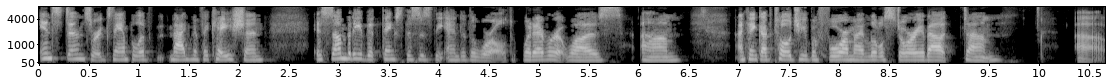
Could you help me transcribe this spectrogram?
instance or example of magnification is somebody that thinks this is the end of the world whatever it was. Um, i think i've told you before my little story about um, uh,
